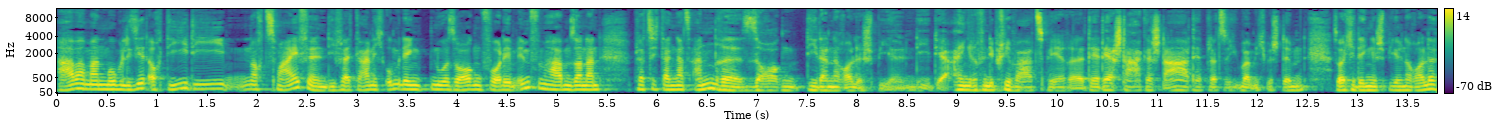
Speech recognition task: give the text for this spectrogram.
aber man mobilisiert auch die, die noch zweifeln, die vielleicht gar nicht unbedingt nur Sorgen vor dem Impfen haben, sondern plötzlich dann ganz andere Sorgen, die dann eine Rolle spielen. Die, der Eingriff in die Privatsphäre, der, der starke Staat, der plötzlich über mich bestimmt, solche Dinge spielen eine Rolle.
